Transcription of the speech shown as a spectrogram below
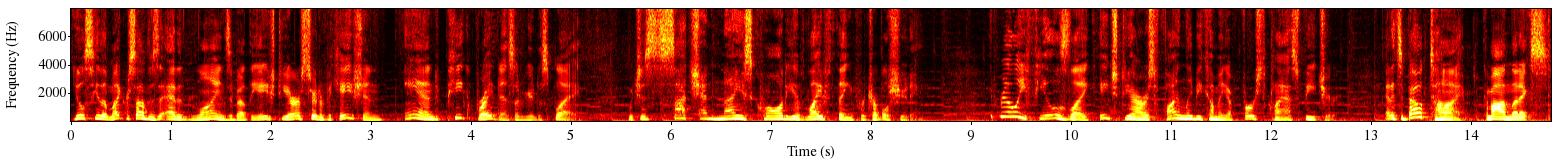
you'll see that Microsoft has added lines about the HDR certification and peak brightness of your display. Which is such a nice quality of life thing for troubleshooting. It really feels like HDR is finally becoming a first class feature, and it's about time. Come on, Linux,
